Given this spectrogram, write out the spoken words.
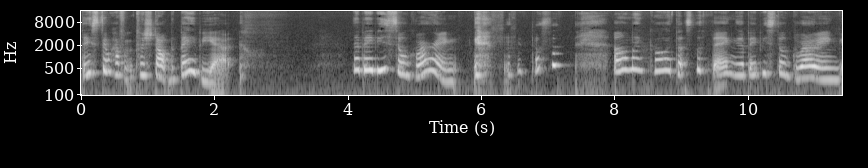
They still haven't pushed out the baby yet. Their baby's still growing. that's the. Oh my god, that's the thing. The baby's still growing.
